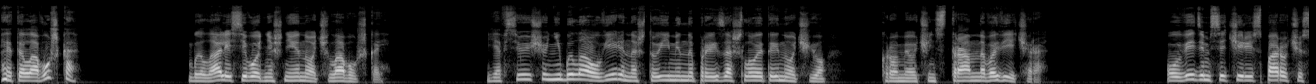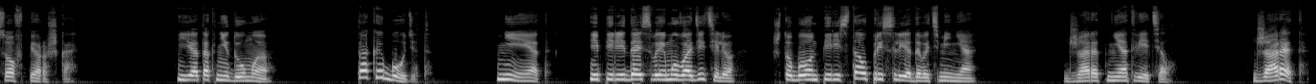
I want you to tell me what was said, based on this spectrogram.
Это ловушка? Была ли сегодняшняя ночь ловушкой? Я все еще не была уверена, что именно произошло этой ночью, кроме очень странного вечера. Увидимся через пару часов, перышко. Я так не думаю. Так и будет. Нет. И передай своему водителю, чтобы он перестал преследовать меня. Джаред не ответил. Джаред.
